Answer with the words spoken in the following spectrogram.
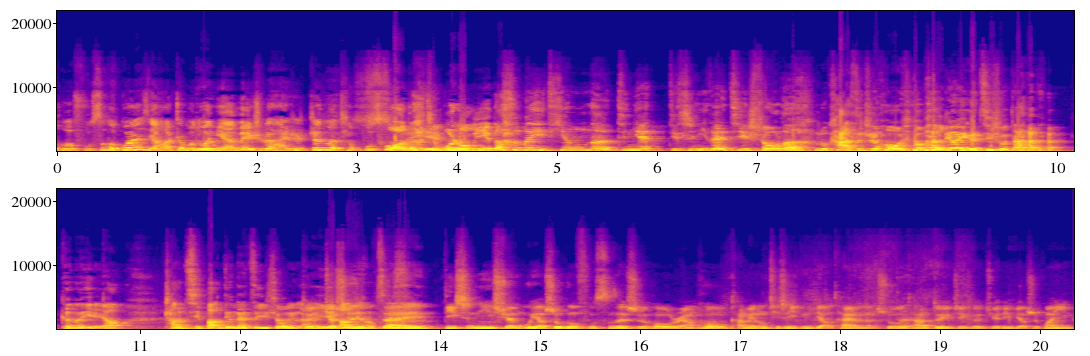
和福斯的关系哈，这么多年维持的还是真的挺不错的，挺不容易的。这么一听，那今年迪士尼在继收了卢卡斯之后，又把另一个技术大的可能也要长期绑定在自己手里了。对，就是在迪士尼宣布要收购福斯的时候，然后卡梅隆其实已经表态了，说他对这个决定表示欢迎，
